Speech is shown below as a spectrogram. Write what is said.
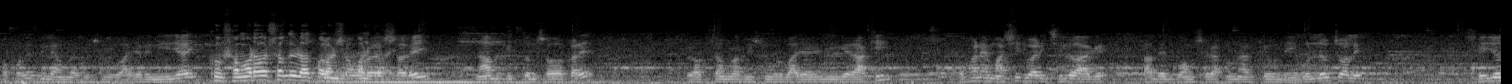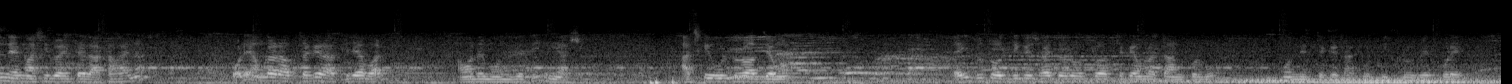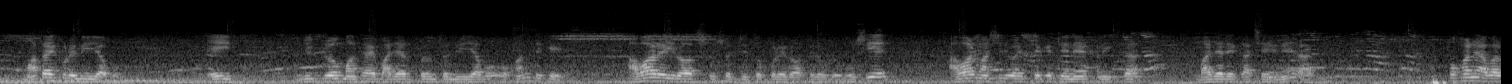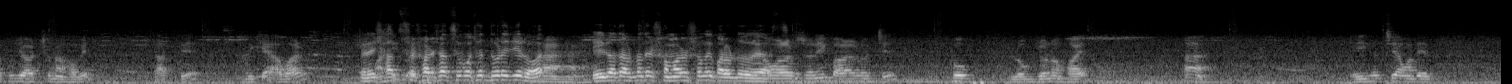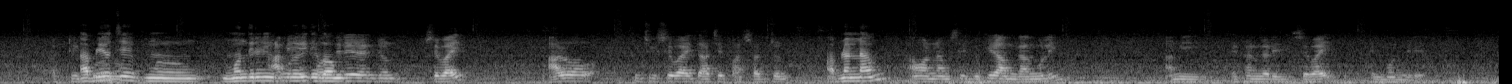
সকলে মিলে আমরা বিষ্ণুপুর বাজারে নিয়ে যাই। খুব সমারোহের সঙ্গে রথ পালন সমারোহের সহেই নাম কীর্তন সহকারে রথটা আমরা বিষ্ণুপুর বাজারে নিয়ে গিয়ে রাখি। ওখানে মাসির বাড়ি ছিল আগে তাদের বংশের এখন আর কেউ নেই বললেও চলে। সেই জন্যে মাসির বাড়িতে রাখা হয় না। পরে আমরা রথটাকে রাত্রি আবার আমাদের মন্দিরেতেই নিয়ে আসি। আজকে উল্টো রথ যেমন, এই দুটোর দিকে হয়তো রথ থেকে আমরা টান করব। মন্দির থেকে ঠাকুর বিগ্রহ বের করে মাথায় করে নিয়ে যাব। এই বিগ্রহ মাথায় বাজার পর্যন্ত নিয়ে যাব। ওখান থেকে আবার এই রথ সুসজ্জিত করে রথের উপরে বসিয়ে আবার মাসির বাড়ি থেকে টেনে খানিকটা বাজারের কাছে এনে রাখি ওখানে আবার পূজা অর্চনা হবে। রাত্রে দিকে আবার মাসির সাতশো সাড়ে সাতশো বছর ধরে যে রথ হ্যাঁ, হ্যাঁ। এই রথ আপনাদের সমারোহের সঙ্গে পালন হয়ে আসছে। শনি পালন হচ্ছে। খুব লোকজনও হয়। হ্যাঁ। এই হচ্ছে আমাদের আপনি হচ্ছে মন্দিরের পুরোহিত এবং মন্দিরের একজন সেবাই। আরও কিছু সেবাইত আছে পাঁচ সাতজন আপনার নাম? আমার নাম শ্রী দুঃখীরাম গাঙ্গুলি। আমি এখানকারই সেবাই এই মন্দিরে।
